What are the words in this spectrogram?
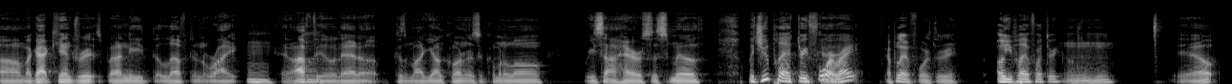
Um, I got Kendricks, but I need the left and the right, and I fill that up because my young corners are coming along. Resign Harrison Smith. But you play a three four, right? I play a four three. Oh, you play a four three. Mm-hmm. Yep.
